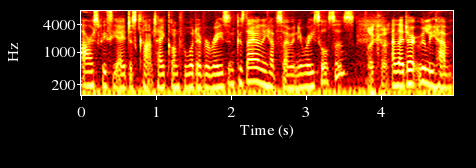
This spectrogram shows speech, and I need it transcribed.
RSPCA just can't take on for whatever reason because they only have so many resources okay, and they don't really have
